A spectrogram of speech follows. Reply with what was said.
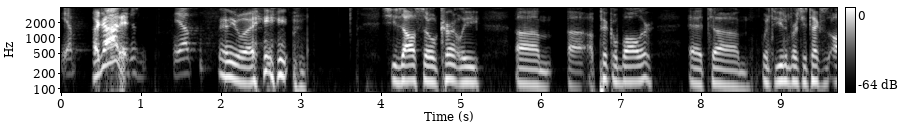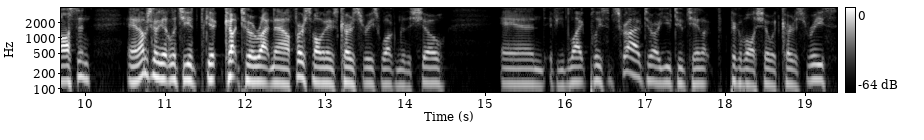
Yep. I got it. just- yep. Anyway, she's also currently um, uh, a pickleballer at um, went to University of Texas Austin, and I'm just gonna let you get, get cut to her right now. First of all, my name is Curtis Reese. Welcome to the show, and if you'd like, please subscribe to our YouTube channel, Pickleball Show with Curtis Reese.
